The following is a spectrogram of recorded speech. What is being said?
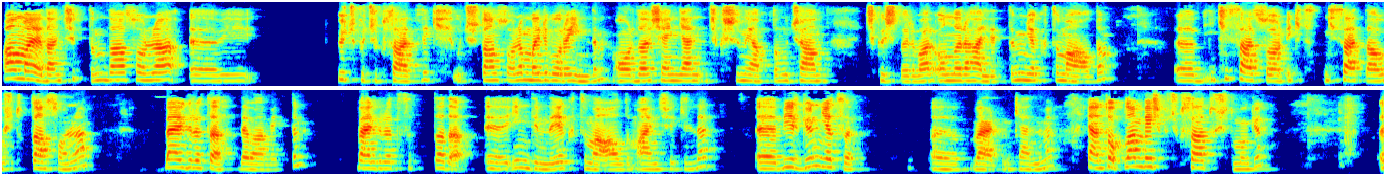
Almanya'dan çıktım. Daha sonra e, bir üç buçuk saatlik uçuştan sonra Maribor'a indim. Orada Schengen çıkışını yaptım. Uçağın çıkışları var. Onları hallettim. Yakıtımı aldım. Ee, iki saat sonra, iki, iki saat daha uçtuktan sonra Belgrad'a devam ettim. Belgrad'da da e, indiğimde yakıtımı aldım aynı şekilde. E, bir gün yatı e, verdim kendime. Yani toplam beş buçuk saat uçtum o gün. E,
